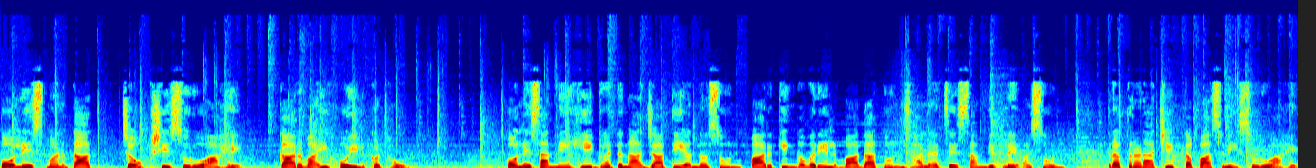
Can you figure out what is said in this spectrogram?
पोलीस म्हणतात चौकशी सुरू आहे कारवाई होईल कठोर. पोलिसांनी ही घटना जातीय नसून पार्किंगवरील वादातून झाल्याचे सांगितले असून प्रकरणाची तपासणी सुरू आहे.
